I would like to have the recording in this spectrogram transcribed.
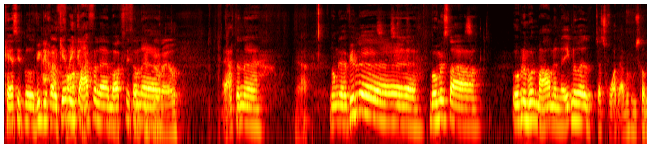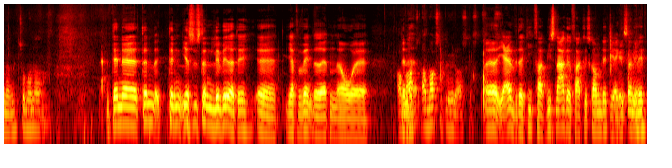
Cassidy blev virkelig ja, igennem en gaffel af Moxley. Den, det reddet. ja, den, uh, Ja. nogle uh, vilde uh, moments, der åbnede munden meget, men ikke noget, jeg tror, der vil huske om en to måneder. Den, øh, den, den, jeg synes, den leverede det, øh, jeg forventede af den, og øh, Og, Den Mox, og Moxley blev det også. øh, ja, der gik faktisk, vi snakkede faktisk om det, jeg kan sådan lidt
